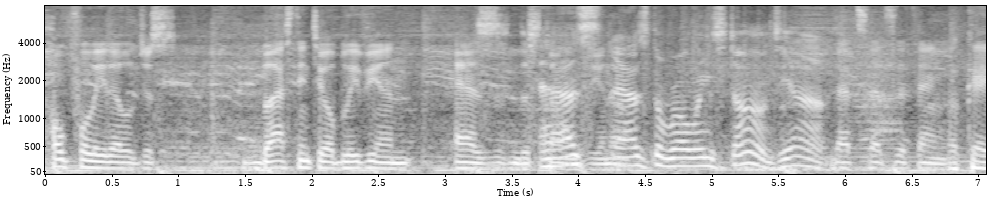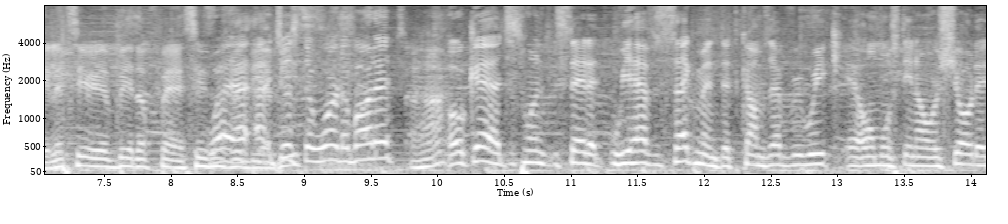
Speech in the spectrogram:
hopefully they'll just blast into oblivion as the Stones. As, you know, as the Rolling Stones, yeah. that's that's the thing. Okay, let's hear a bit of uh, Seasons Well, in the uh, just a word about it. Uh-huh. Okay, I just wanted to say that we have a segment that comes every week, uh, almost in our show, that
